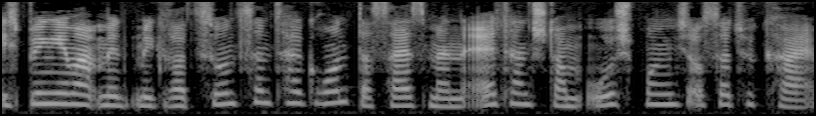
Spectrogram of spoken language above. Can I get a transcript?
Ich bin jemand mit Migrationshintergrund, das heißt, meine Eltern stammen ursprünglich aus der Türkei.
